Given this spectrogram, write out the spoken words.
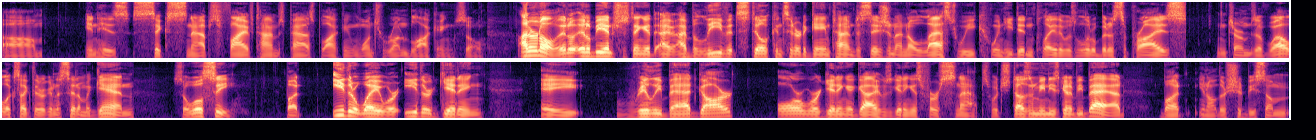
um, in his six snaps, five times pass blocking, once run blocking. So I don't know. It'll it'll be interesting. It, I, I believe it's still considered a game time decision. I know last week when he didn't play, there was a little bit of surprise in terms of well, it looks like they're going to sit him again. So we'll see. But either way, we're either getting a really bad guard or we're getting a guy who's getting his first snaps, which doesn't mean he's going to be bad, but you know there should be some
